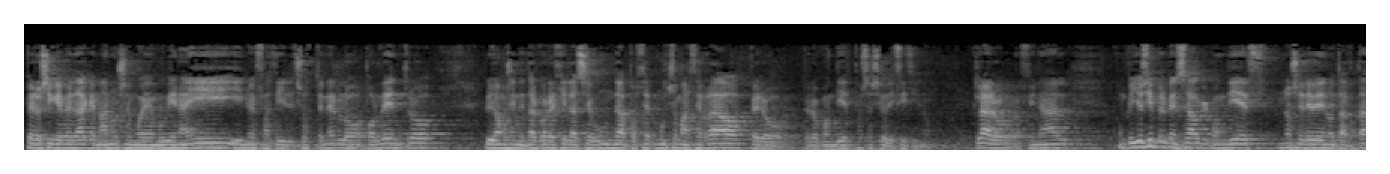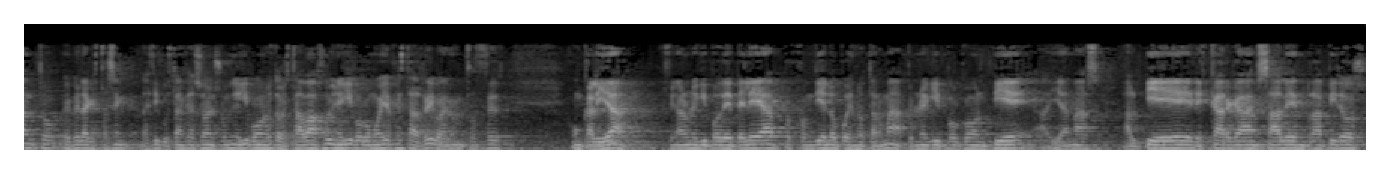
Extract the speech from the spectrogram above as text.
Pero sí que es verdad que Manu se mueve muy bien ahí y no es fácil sostenerlo por dentro. Lo íbamos a intentar corregir la segunda por ser mucho más cerrado, pero, pero con 10 pues ha sido difícil, ¿no? Claro, al final, aunque yo siempre he pensado que con 10 no se debe notar tanto, es verdad que estás en, las circunstancias son, un equipo como nosotros que está abajo y un equipo como ellos que está arriba, ¿no? Entonces, con calidad final un equipo de pelea, pues con 10 lo puedes notar más, pero un equipo con pie, y además al pie, descargan, salen rápidos,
